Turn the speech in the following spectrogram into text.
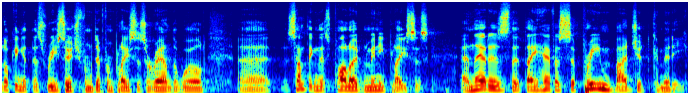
looking at this research from different places around the world, uh, something that's followed in many places, and that is that they have a Supreme Budget Committee,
